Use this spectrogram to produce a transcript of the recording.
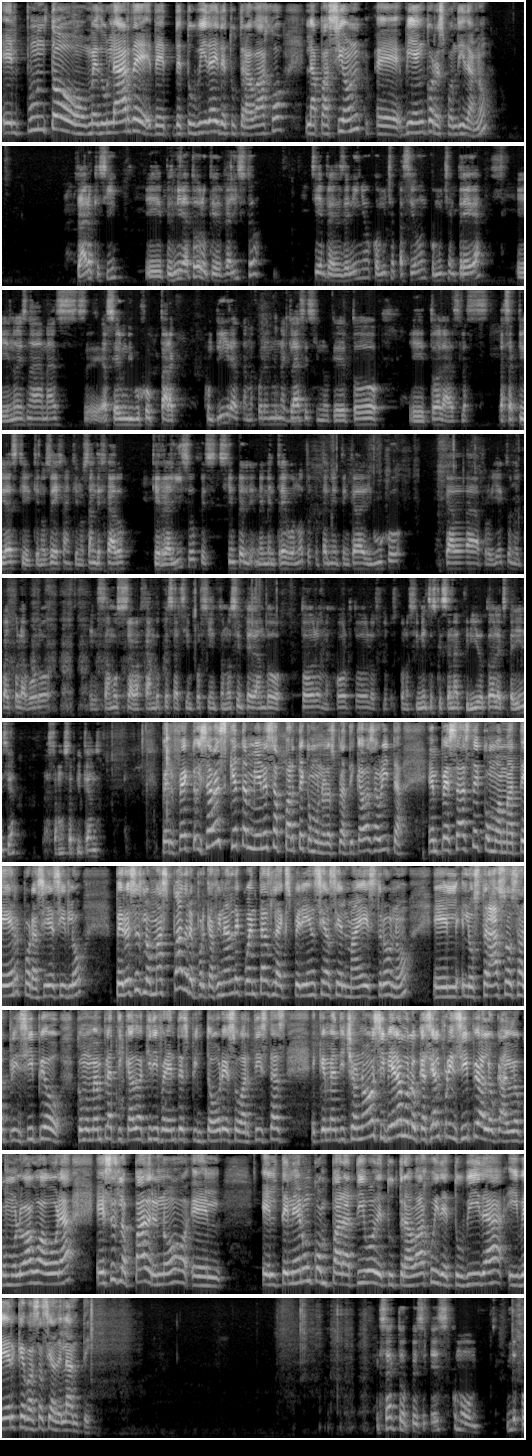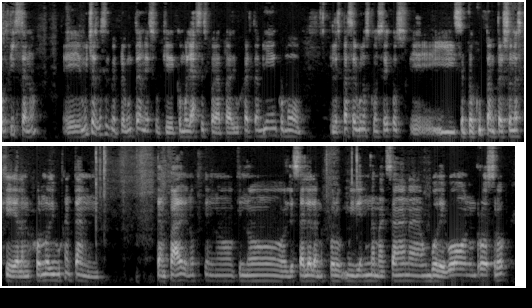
el punto medular de, de, tu vida y de tu trabajo, la pasión eh, bien correspondida, ¿no? Claro que sí. Eh, pues mira, todo lo que realizo, siempre desde niño, con mucha pasión, con mucha entrega, eh, no es nada más hacer un dibujo para cumplir, a lo mejor en una clase, sino que todo, todas las, las las actividades que, que, nos dejan, que nos han dejado, que realizo, pues siempre me, me entrego, ¿no? Totalmente en cada dibujo, cada proyecto en el cual colaboro, estamos trabajando pues al 100%, ¿no? Siempre dando todo lo mejor, todos los, los conocimientos que se han adquirido, toda la experiencia, la estamos aplicando. Perfecto. Y sabes qué también esa parte, como nos los platicabas ahorita, empezaste como amateur, por así decirlo, pero eso es lo más padre, porque a final de cuentas la experiencia hacia el maestro, ¿no? El, los trazos al principio, como me han platicado aquí diferentes pintores o artistas eh, que me han dicho, no, si viéramos lo que hacía al principio a lo, a lo como lo hago ahora, ese es lo padre, ¿no? El, el tener un comparativo de tu trabajo y de tu vida y ver que vas hacia adelante. Exacto, pues es como un deportista, ¿no? Eh, muchas veces me preguntan eso, que cómo le haces para, para dibujar también, cómo les pasa algunos consejos eh, y se preocupan personas que a lo mejor no dibujan tan, tan padre, ¿no? Que, ¿no? que no les sale a lo mejor muy bien una manzana, un bodegón, un rostro.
